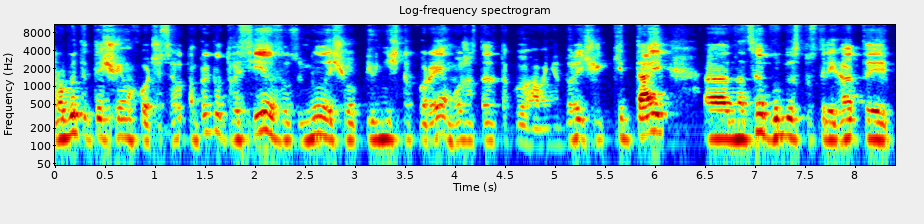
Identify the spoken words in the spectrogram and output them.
робити те, що їм хочеться. От, наприклад, Росія зрозуміла, що Північна Корея може стати такою гаванню. До речі, Китай е, на це буде спостерігати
